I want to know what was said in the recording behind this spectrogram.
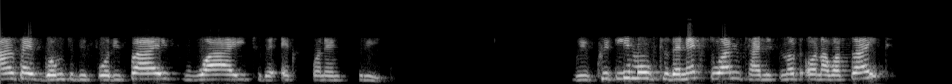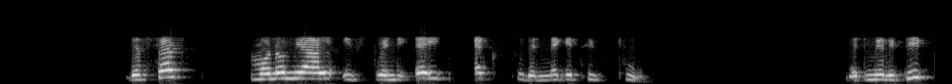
answer is going to be 45y to the exponent 3. We quickly move to the next one. Time is not on our side. The first monomial is 28x to the negative 2. Let me repeat.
